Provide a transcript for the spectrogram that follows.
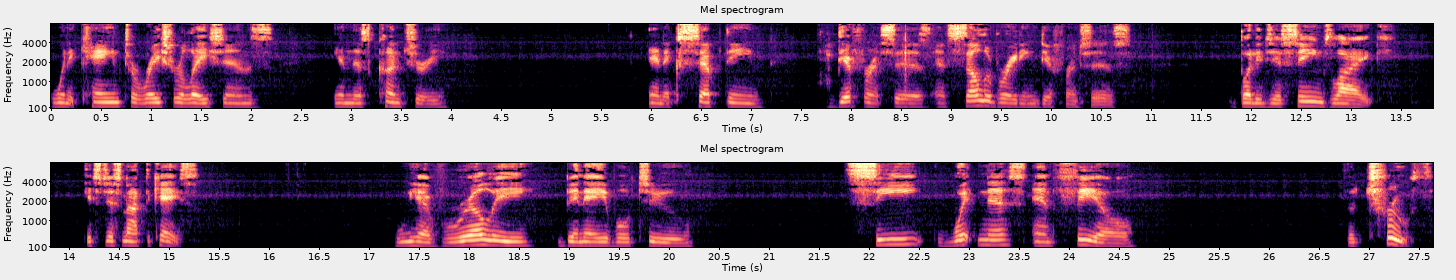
when it came to race relations in this country and accepting differences and celebrating differences. But it just seems like it's just not the case. We have really been able to see, witness, and feel the truth.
